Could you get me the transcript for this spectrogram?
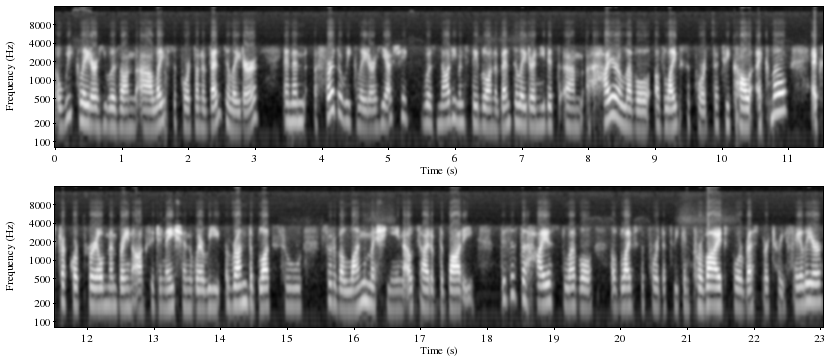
A week later, he was on uh, life support on a ventilator. And then a further week later, he actually was not even stable on a ventilator and needed um, a higher level of life support that we call ECMO, extracorporeal membrane oxygenation, where we run the blood through sort of a lung machine outside of the body. This is the highest level of life support that we can provide for respiratory failure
